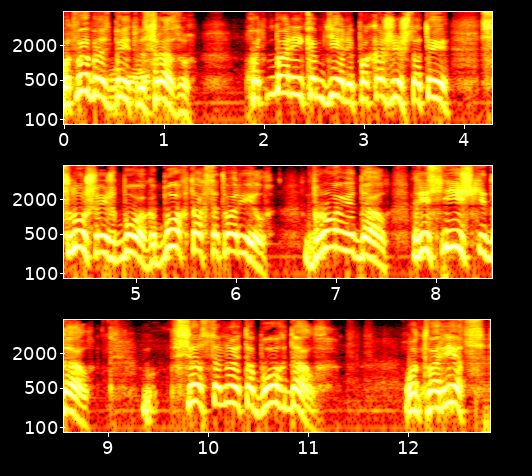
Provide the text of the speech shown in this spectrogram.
Вот выбрось бритву сразу. Хоть в маленьком деле покажи, что ты слушаешь Бога. Бог так сотворил. Брови дал, реснички дал. Все остальное это Бог дал. Он творец.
